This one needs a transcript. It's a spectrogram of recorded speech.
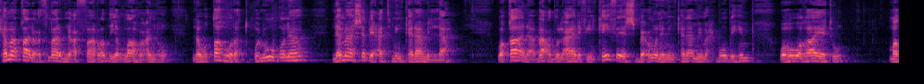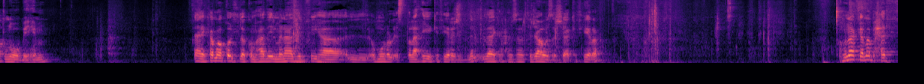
كما قال عثمان بن عفان رضي الله عنه لو طهرت قلوبنا لما شبعت من كلام الله. وقال بعض العارفين كيف يشبعون من كلام محبوبهم وهو غاية مطلوبهم؟ يعني كما قلت لكم هذه المنازل فيها الأمور الإصطلاحية كثيرة جدا لذلك نحن سنتجاوز أشياء كثيرة. هناك مبحث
